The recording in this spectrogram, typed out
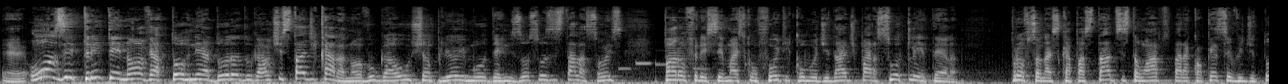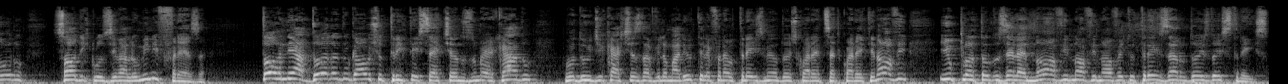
É, 11:39 a torneadora do Gaúcho está de cara nova. O Gaúcho ampliou e modernizou suas instalações para oferecer mais conforto e comodidade para sua clientela. Profissionais capacitados estão aptos para qualquer serviço de torno, solda inclusive alumínio e fresa. Torneadora do Gaúcho, 37 anos no mercado. Rodul de Caxias da Vila Maria. O telefone é o 3624749 e o plantão do Zé é 999830223.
